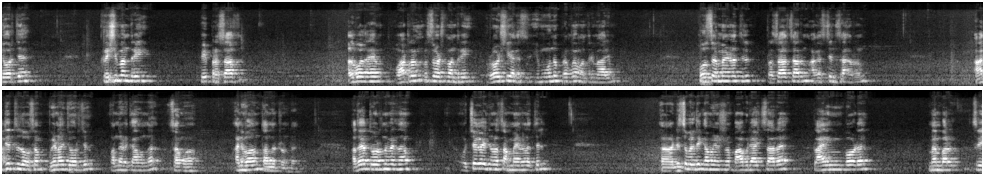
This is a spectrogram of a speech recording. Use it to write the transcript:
ജോർജ് കൃഷിമന്ത്രി പി പ്രസാദ് അതുപോലെ തന്നെ വാട്ടർ റിസോഴ്സ് മന്ത്രി റോഷി അഗസ്റ്റിൻ ഈ മൂന്ന് പ്രമുഖ മന്ത്രിമാരും പൊതുസമ്മേളനത്തിൽ പ്രസാദ് സാറും അഗസ്റ്റിൻ സാറും ആദ്യത്തെ ദിവസം വീണ ജോർജ് വന്നെടുക്കാവുന്ന സമ- അനുവാദം തന്നിട്ടുണ്ട്. അതേ തുടർന്ന് വരുന്ന ഉച്ച കഴിഞ്ഞുള്ള സമ്മേളനത്തിൽ disability commissioner Baburaj sir planning board member Shri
